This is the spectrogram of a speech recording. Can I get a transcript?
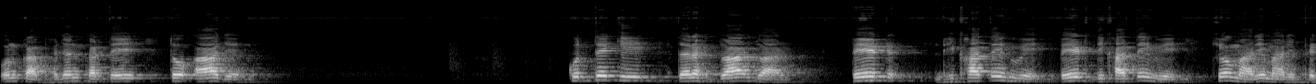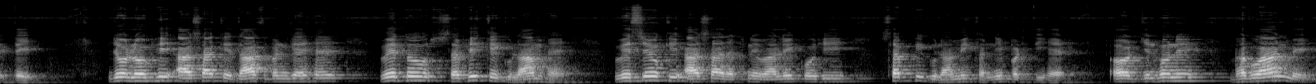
उनका भजन करते तो आज कुत्ते की तरह द्वार द्वार पेट दिखाते हुए, पेट दिखाते हुए क्यों मारे मारे फिरते? जो लोभी आशा के दास बन गए हैं, वे तो सभी के गुलाम हैं। विषयों की आशा रखने वाले को ही सबकी गुलामी करनी पड़ती है। और जिन्होंने भगवान में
